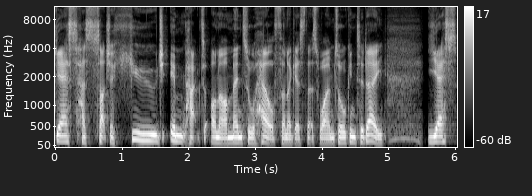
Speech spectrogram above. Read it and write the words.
guess has such a huge impact on our mental health. And I guess that's why I'm talking today. Yes,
